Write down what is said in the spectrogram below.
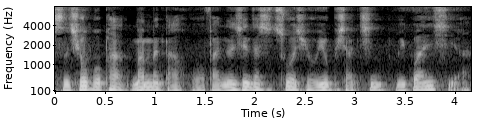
死球不怕，慢慢打活，反正现在是做球又不想进，没关系啊。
